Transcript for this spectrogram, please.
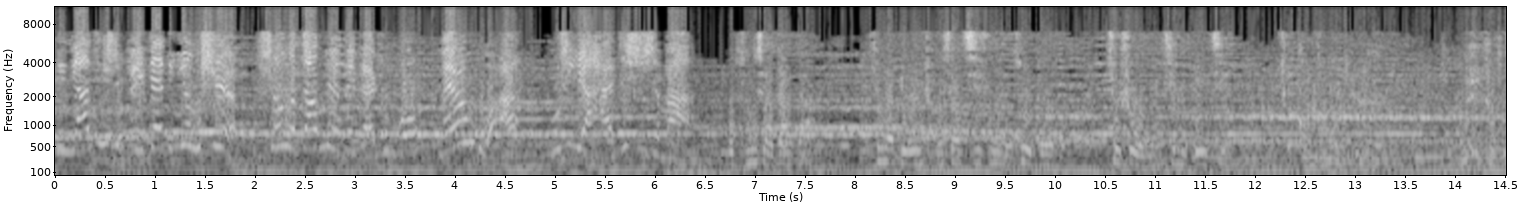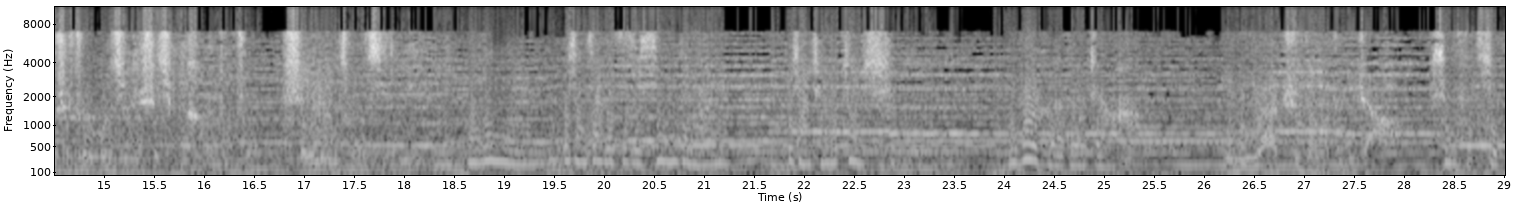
你娘亲是裴家的应试，生了当没有被赶出宫，没人管，不是养孩子是什么？我从小到大，听到别人嘲笑讥讽我最多的，就是我娘亲的卑贱。这宫中的女人，哪个不是住过权势权衡的赌注，谁又能左右自己的命运？每个女人不想嫁给自己心仪的男人，不想成为正室，你为何要对我这样好？因为月儿值得我对你这样好。生死契阔，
